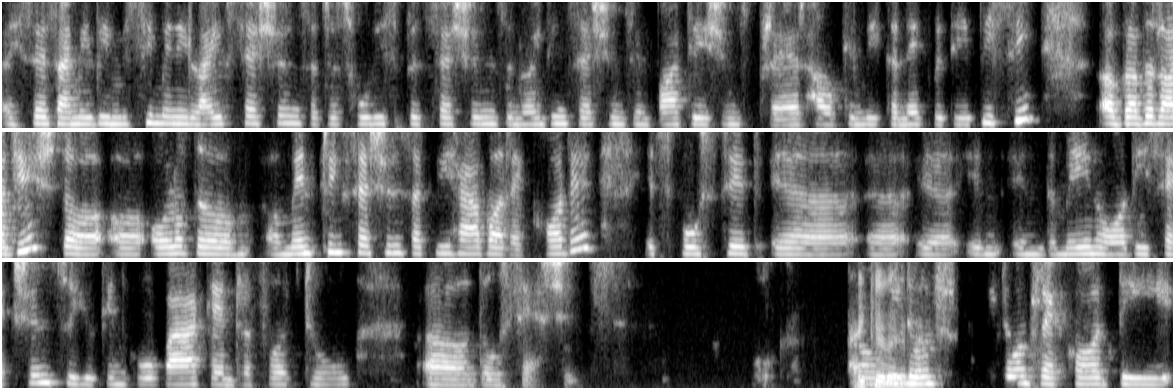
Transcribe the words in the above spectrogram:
he says, I may be missing many live sessions such as Holy Spirit sessions, anointing sessions, impartations, prayer. How can we connect with APC? Uh, Brother Rajesh, the, uh, all of the uh, mentoring sessions that we have are recorded. It's posted uh, uh, in, in the main Audi section, so you can go back and refer to uh, those sessions. Thank you very don't, much. We don't record the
